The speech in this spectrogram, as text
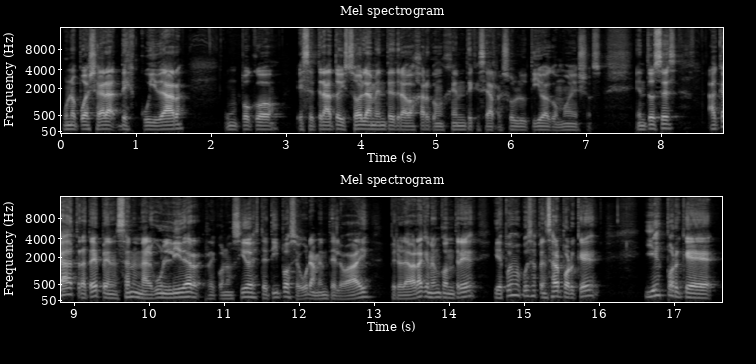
uno puede llegar a descuidar un poco ese trato y solamente trabajar con gente que sea resolutiva como ellos. Entonces, acá traté de pensar en algún líder reconocido de este tipo, seguramente lo hay, pero la verdad que no encontré y después me puse a pensar por qué. Y es porque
